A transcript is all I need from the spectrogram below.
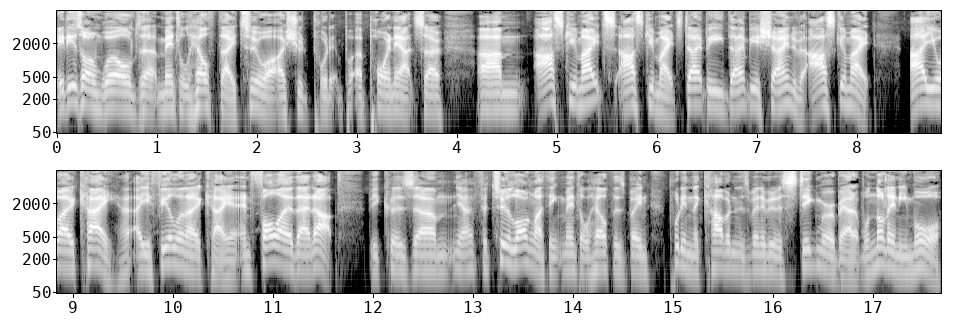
It is on World uh, Mental Health Day too. I should put it, uh, point out. So um, ask your mates, ask your mates. Don't be don't be ashamed of it. Ask your mate. Are you okay? Are you feeling okay? And follow that up because um, you know for too long I think mental health has been put in the cupboard and there's been a bit of a stigma about it. Well, not anymore.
